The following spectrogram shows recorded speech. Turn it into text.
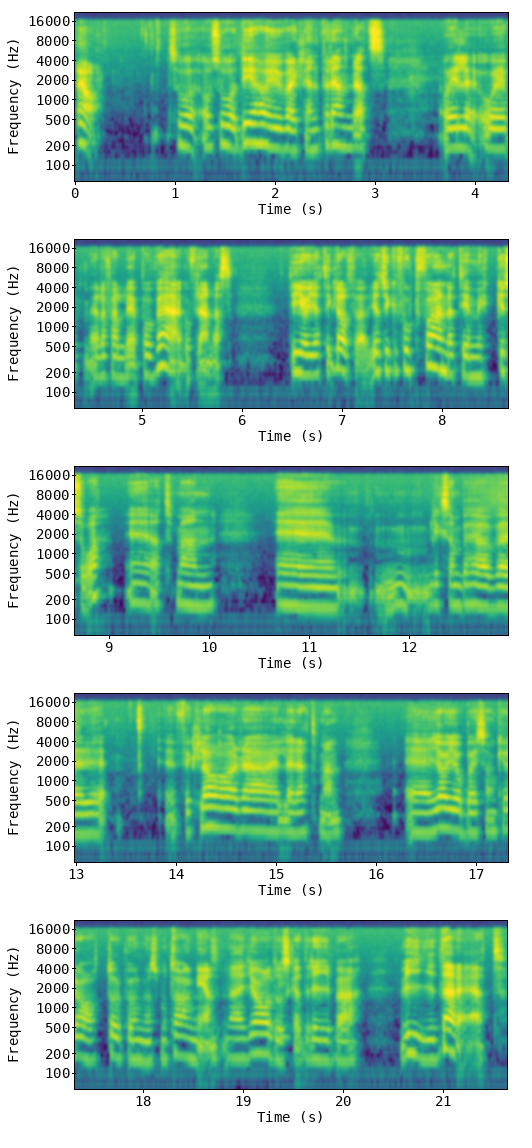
ja. Så, och så, det har ju verkligen förändrats. Och, eller- och är, i alla fall är på väg att förändras. Det är jag jätteglad för. Jag tycker fortfarande att det är mycket så. Eh, att man eh, liksom behöver eh, förklara eller att man... Eh, jag jobbar ju som kurator på ungdomsmottagningen. När jag då ska driva vidare att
